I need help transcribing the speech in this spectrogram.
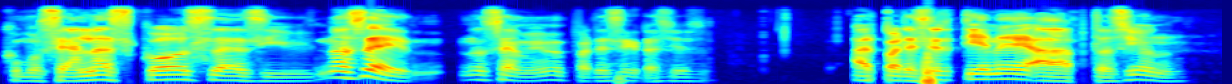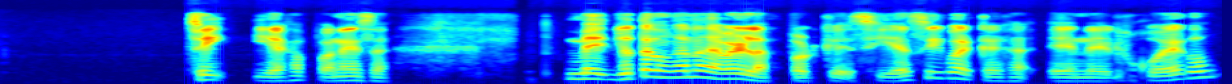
cómo sean las cosas y no sé, no sé, a mí me parece gracioso. Al parecer tiene adaptación. Sí, y es japonesa. Me, yo tengo ganas de verla, porque si es igual que en el juego,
